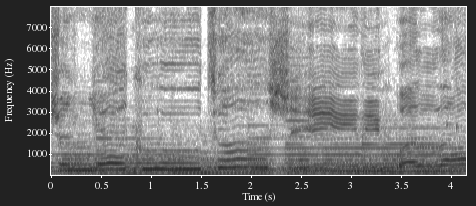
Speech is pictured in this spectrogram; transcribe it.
一整夜哭得稀里哗啦。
